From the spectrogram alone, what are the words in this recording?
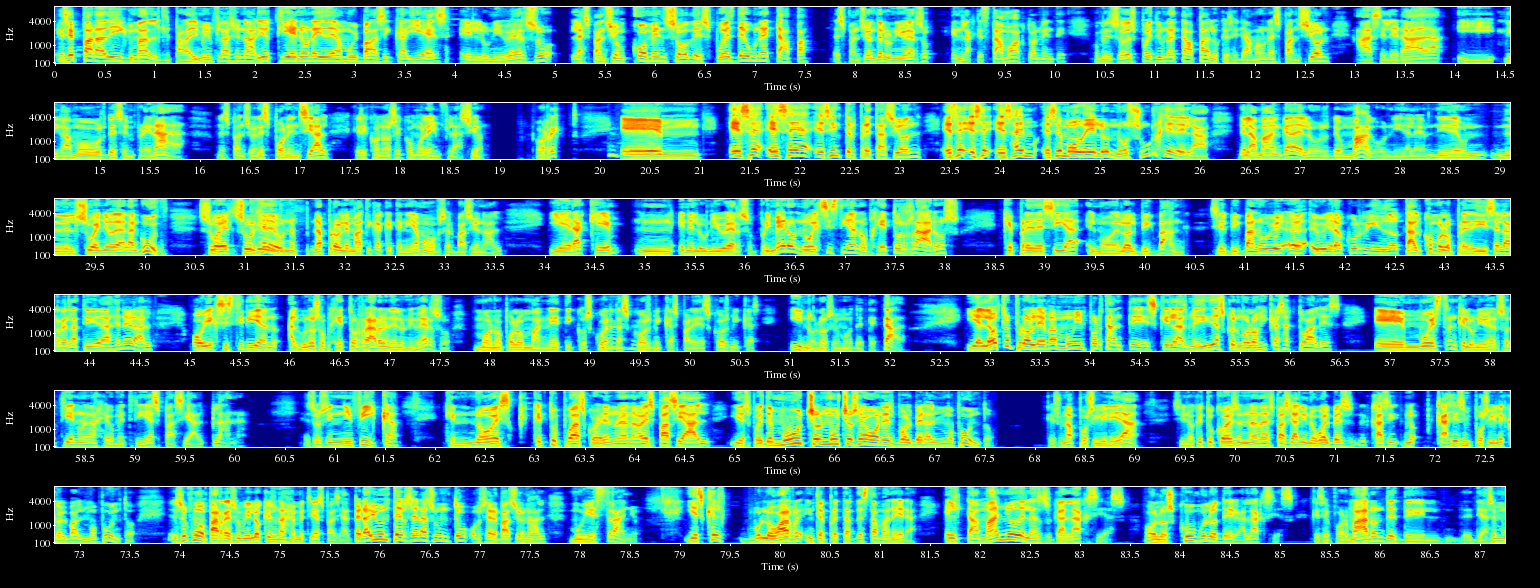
Ese paradigma, el paradigma inflacionario, tiene una idea muy básica y es el universo, la expansión comenzó después de una etapa, la expansión del universo en la que estamos actualmente, comenzó después de una etapa de lo que se llama una expansión acelerada y, digamos, desenfrenada, una expansión exponencial que se conoce como la inflación. Correcto. Eh, esa, esa, interpretación, ese, ese, ese modelo no surge de la, de la manga de, los, de un mago, ni, de ni, de un, del sueño de Alan Good. Surge de hmm. una, problemática que teníamos observacional y era que mm, en el universo, primero, no existían objetos raros que predecía el modelo del Big Bang. Si el Big Bang hubiera, hubiera ocurrido tal como lo predice la relatividad general, hoy existirían algunos objetos raros en el universo, monópolos magnéticos, cuerdas cósmicas, paredes cósmicas, y no los hemos detectado. Y el otro problema muy importante es que las medidas cosmológicas actuales eh, muestran que el universo tiene una geometría espacial plana. Eso significa que no es que tú puedas coger en una nave espacial y después de muchos, muchos eones volver al mismo punto, que es una posibilidad sino que tú coges en una nave espacial y no vuelves, casi, casi es imposible que vuelva al mismo punto. Eso es como para resumir lo que es una geometría espacial. Pero hay un tercer asunto observacional muy extraño, y es que lo va a interpretar de esta manera. El tamaño de las galaxias o los cúmulos de galaxias que se formaron desde, hace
